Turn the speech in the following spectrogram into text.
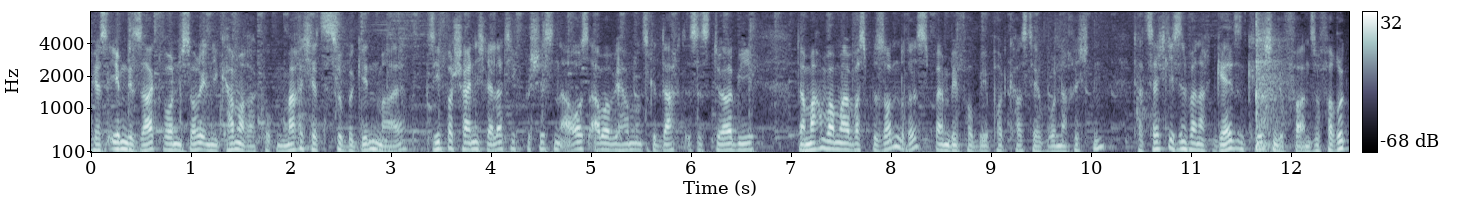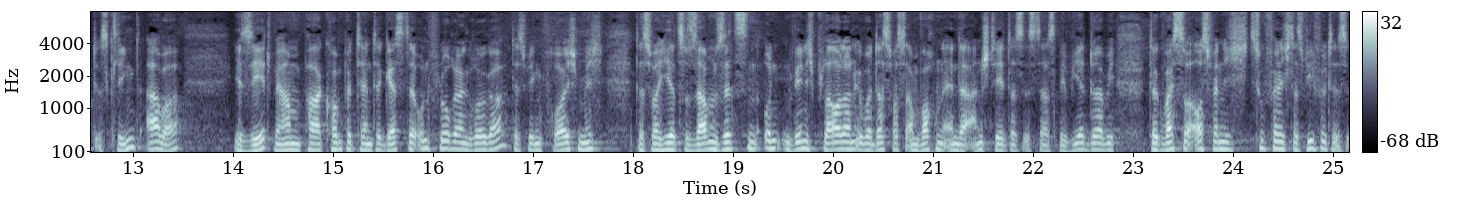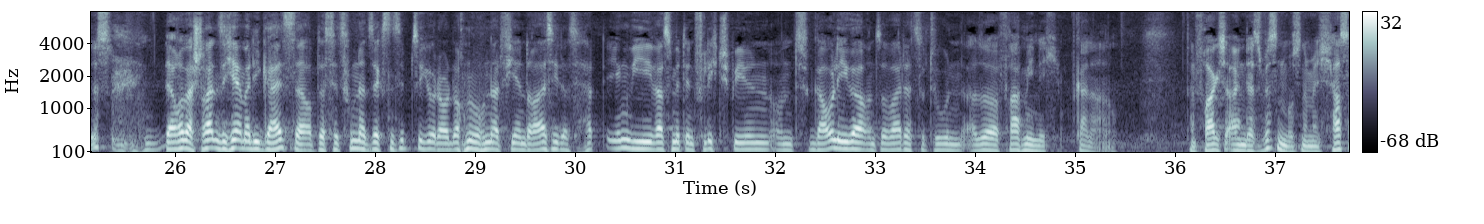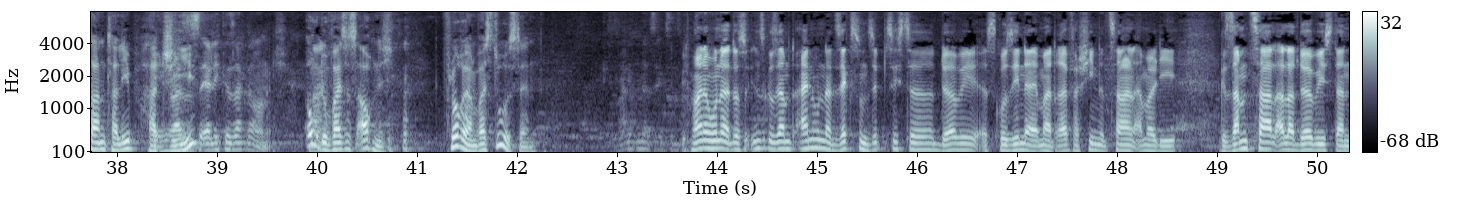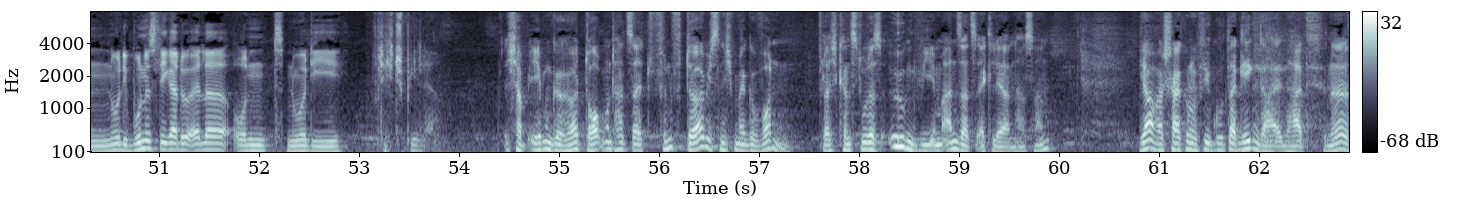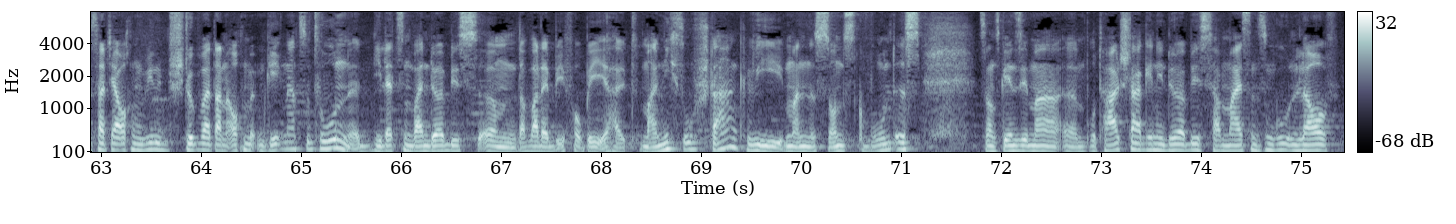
Mir ist eben gesagt worden, ich soll in die Kamera gucken. Mache ich jetzt zu Beginn mal. Sieht wahrscheinlich relativ beschissen aus, aber wir haben uns gedacht, es ist Derby. Da machen wir mal was Besonderes beim BVB-Podcast der Ruhrnachrichten. Tatsächlich sind wir nach Gelsenkirchen gefahren, so verrückt es klingt, aber Ihr seht, wir haben ein paar kompetente Gäste und Florian Gröger. Deswegen freue ich mich, dass wir hier zusammensitzen und ein wenig plaudern über das, was am Wochenende ansteht. Das ist das Revierderby. Dirk, weißt du auswendig zufällig, das wievielte es ist? Darüber streiten sich ja immer die Geister, ob das jetzt 176 oder doch nur 134. Das hat irgendwie was mit den Pflichtspielen und Gauliga und so weiter zu tun. Also frag mich nicht. Keine Ahnung. Dann frage ich einen, der es wissen muss, nämlich Hassan Talib Haji. Ich weiß es ehrlich gesagt auch nicht. Oh, Nein. du weißt es auch nicht. Florian, weißt du es denn? Ich meine, 100, das insgesamt 176. Derby. Es kursieren da immer drei verschiedene Zahlen. Einmal die Gesamtzahl aller Derbys, dann nur die Bundesliga-Duelle und nur die Pflichtspiele. Ich habe eben gehört, Dortmund hat seit fünf Derbys nicht mehr gewonnen. Vielleicht kannst du das irgendwie im Ansatz erklären, Hassan. Ja, weil Schalke nur viel gut dagegen gehalten hat. Ne? Das hat ja auch irgendwie ein Stück weit dann auch mit dem Gegner zu tun. Die letzten beiden Derbys, ähm, da war der BVB halt mal nicht so stark, wie man es sonst gewohnt ist. Sonst gehen sie immer äh, brutal stark in die Derbys, haben meistens einen guten Lauf.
